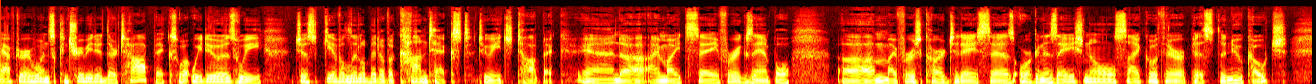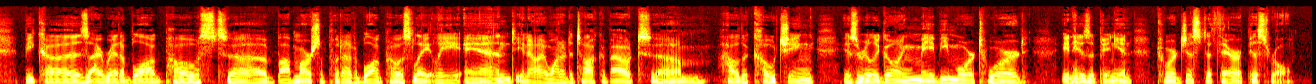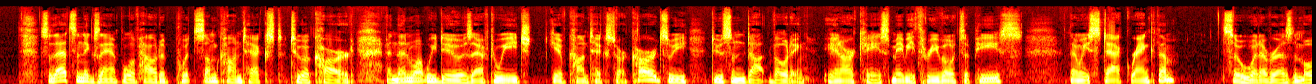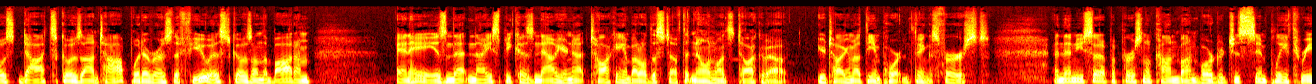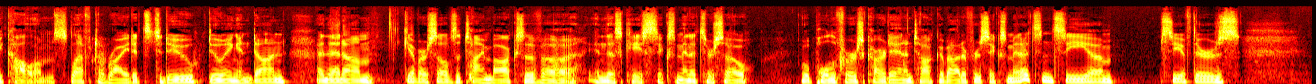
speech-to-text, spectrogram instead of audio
after everyone's contributed their topics, what we do is we just give a little bit of a context to each topic. And uh, I might say, for example, um, my first card today says organizational psychotherapist, the new coach, because I read a blog post. Uh, Bob Marshall put out a blog post lately, and you know I wanted to talk about um, how the coaching is really going, maybe more toward, in his opinion, toward just a therapist role. So that's an example of how to put some context to a card. And then what we do is after we each give context to our cards, we do some dot voting. In our case, maybe three votes apiece. Then we stack rank them. So whatever has the most dots goes on top, whatever has the fewest goes on the bottom. And hey, isn't that nice? Because now you're not talking about all the stuff that no one wants to talk about. You're talking about the important things first. And then you set up a personal Kanban board, which is simply three columns. Left to right, it's to do, doing, and done. And then um, give ourselves a time box of, uh, in this case, six minutes or so. We'll pull the first card in and talk about it for six minutes and see um, see if there's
